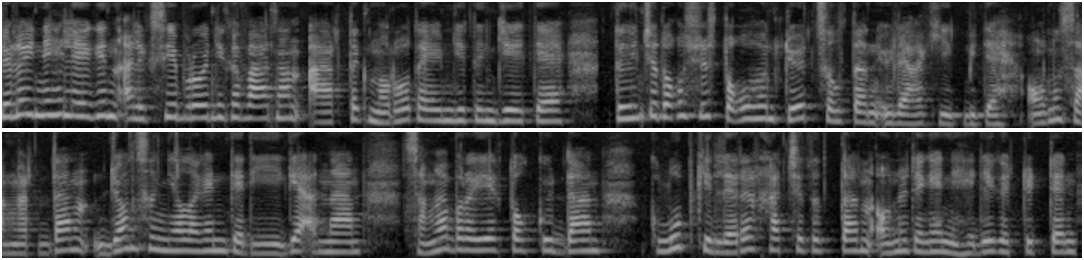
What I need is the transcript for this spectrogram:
Төлөй нехилеген Алексей Бронников атынан артык народ айымдетін жете, тыынчы 994 сылтан үліға біде. Оны саңардан Джон Санялаган терейге анан саңа проект толкуйдан клуб киллерер хатчытыттан оны деген нехиле көттүттен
